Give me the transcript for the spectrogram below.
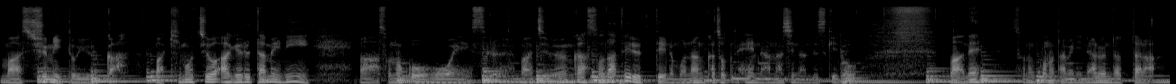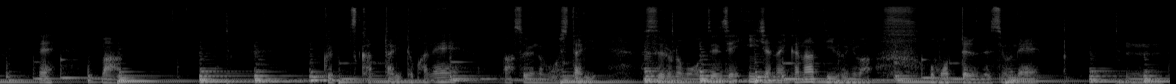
まあ趣味というか、まあ、気持ちを上げるためにまあその子を応援するまあ自分が育てるっていうのもなんかちょっと変な話なんですけどまあねその子のためになるんだったらねまあグッズ買ったりとかねまあそういうのもしたりするのも全然いいんじゃないかなっていうふうには思ってるんですよね。うん。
